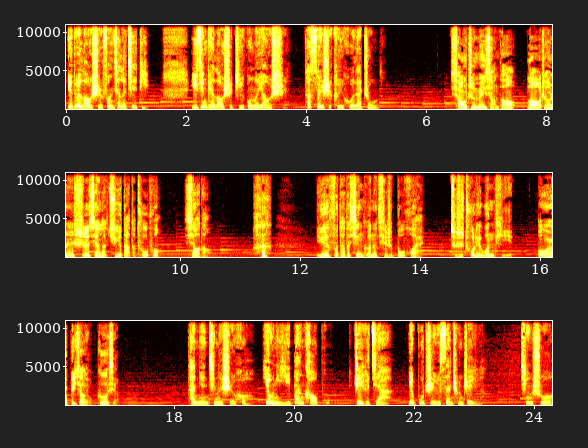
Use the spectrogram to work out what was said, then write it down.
也对老史放下了芥蒂，已经给老史提供了钥匙，他随时可以回来住了。乔治没想到老丈人实现了巨大的突破，笑道：“哼，岳父他的性格呢，其实不坏，只是处理问题偶尔比较有个性。他年轻的时候有你一半靠谱，这个家也不至于散成这样。听说。”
